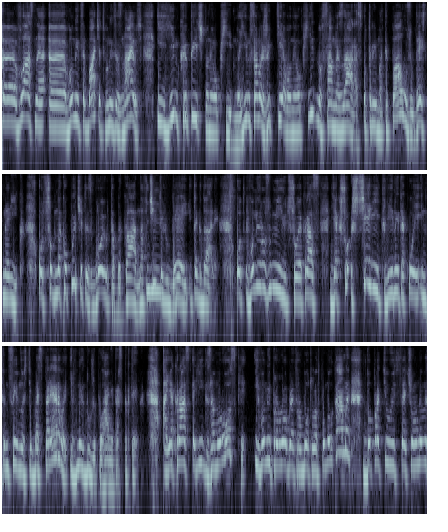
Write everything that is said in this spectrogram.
е, власне е, вони це бачать, вони це знають, і їм критично необхідно, їм саме життєво необхідно саме зараз отримати паузу десь на рік, от щоб накопичити зброю та БК, навчити Мгм. людей і так далі. От вони розуміють, що якраз якщо ще рік війни такої інтенсивності без перерви, і в них дуже погані перспективи. А якраз рік заморозки, і вони пророблять роботу над помилками, допрацюють все, чого не вистачає,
